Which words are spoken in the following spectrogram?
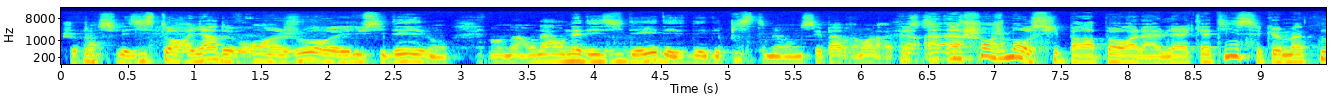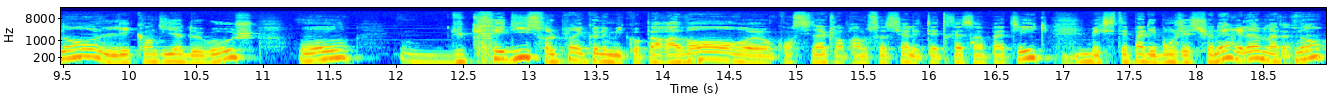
je pense les historiens devront un jour élucider. On, a, on a, on a des idées, des, des, pistes, mais on ne sait pas vraiment la réponse. un, un, changement aussi par rapport à l'Amérique latine, c'est que maintenant, les candidats de gauche ont du crédit sur le plan économique. Auparavant, euh, on considérait que leur programme social était très sympathique, mhm. mais que c'était pas des bons gestionnaires. Et là, maintenant,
